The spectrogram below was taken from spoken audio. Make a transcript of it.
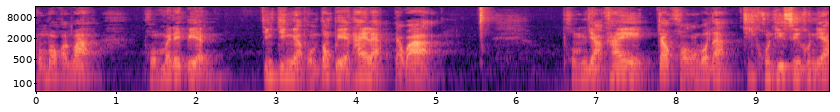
ผมบอกก่อนว่า ผมไม่ได้เปลี่ยน จริงๆอะผมต้องเปลี่ยนให้แหละ แต่ว่า ผมอยากให้เจ้าของรถอะที่คนที่ซื้อคนเนี้ย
